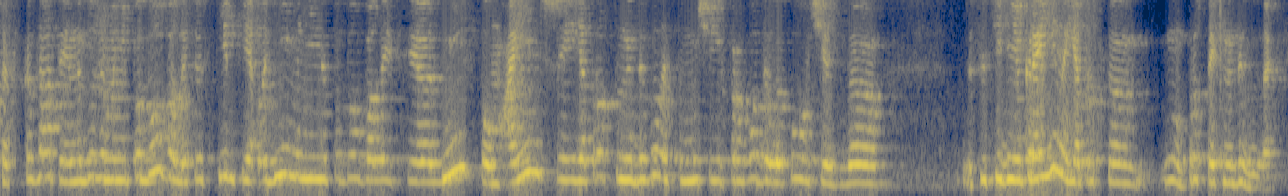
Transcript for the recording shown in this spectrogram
так сказати, не дуже мені подобались, оскільки одні мені не подобались е, змістом, а інші я просто не дивилась, тому що їх проводили коучі з сусідньої країни. Я просто ну просто їх не дивилась.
